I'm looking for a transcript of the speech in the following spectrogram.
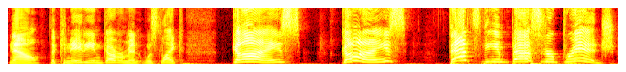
Now, the Canadian government was like, guys, guys, that's the Ambassador Bridge.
